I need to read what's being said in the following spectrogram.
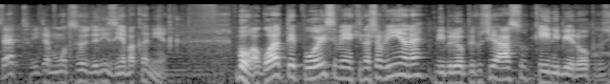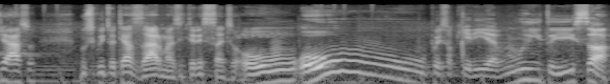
Certo? E já monta seu ideirinha bacaninha. Bom, agora depois você vem aqui na chavinha, né? Liberou o pico de aço. Quem liberou o pico de aço, no circuito vai ter as armas interessantes. Ou, ou o pessoal queria muito isso, ó.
